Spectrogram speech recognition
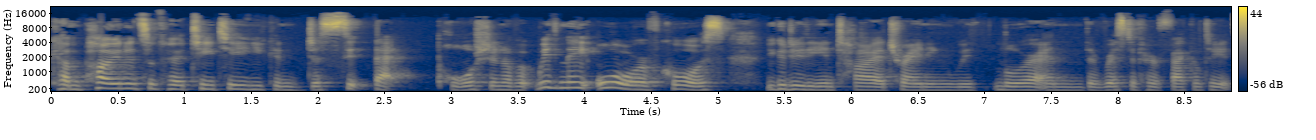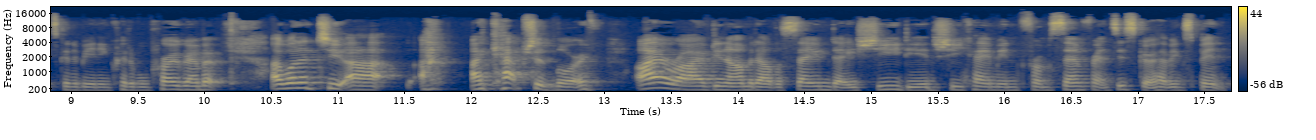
components of her TT, you can just sit that portion of it with me, or of course, you could do the entire training with Laura and the rest of her faculty. It's going to be an incredible program. But I wanted to, uh, I captured Laura. I arrived in Armidale the same day she did. She came in from San Francisco, having spent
